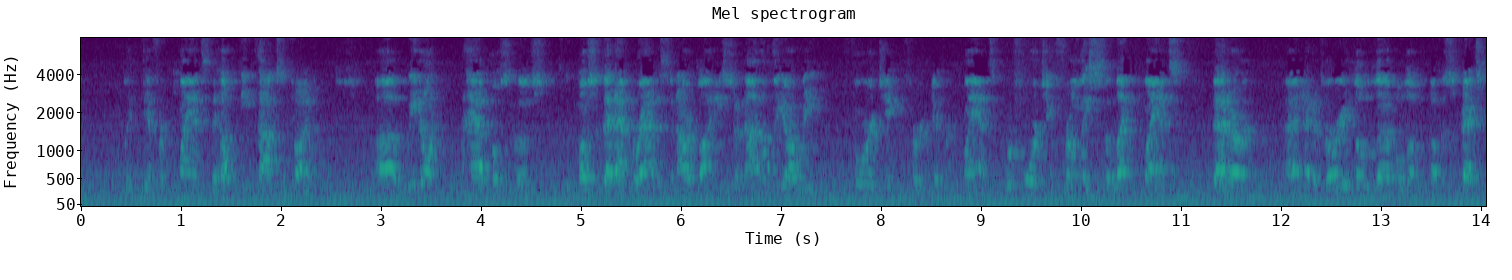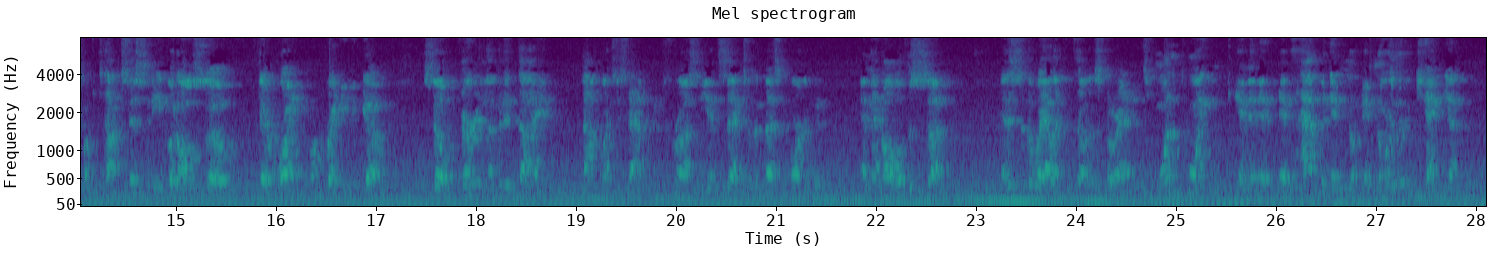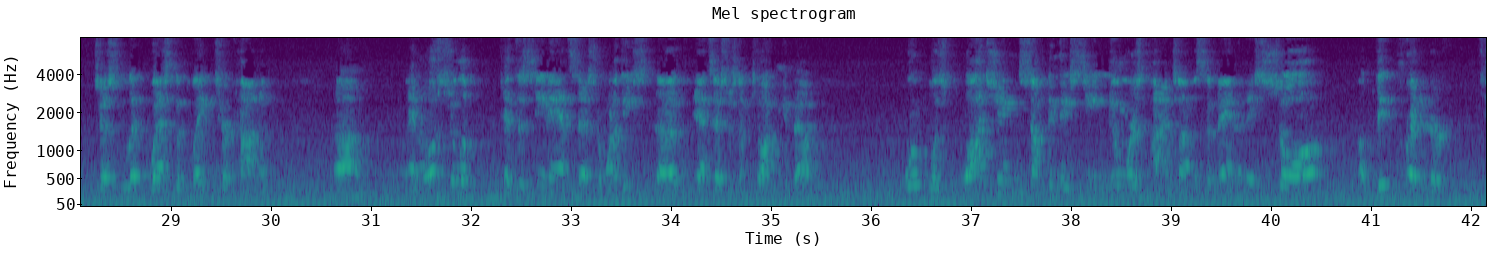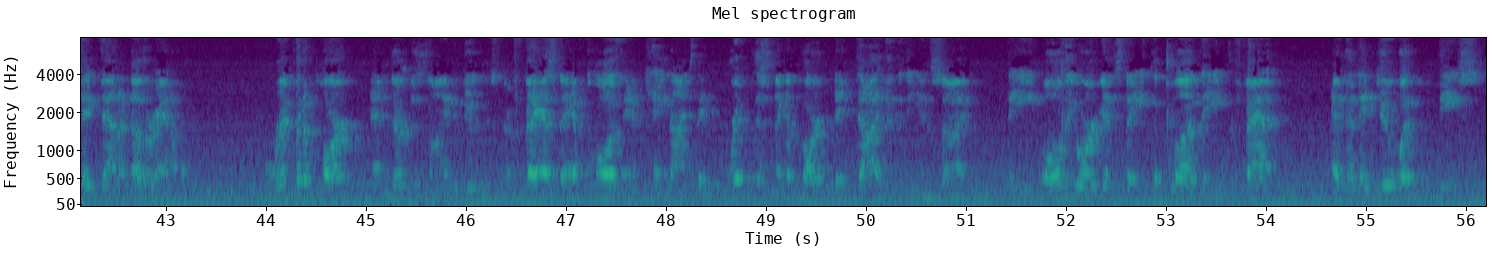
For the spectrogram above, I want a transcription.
with different plants to help detoxify them. Uh, we don't have most of those, most of that apparatus in our body. So not only are we foraging for different plants, we're foraging for only select plants that are at a very low level of, of a spectrum of toxicity, but also they're ripe or ready to go. So very limited diet. Not much is happening for us. The insects are the best part of it. And then all of a sudden, and this is the way I like to tell the story. At one point, and it, it happened in, in northern Kenya, just west of Lake Turkana. Um, an Australopithecine ancestor, one of these uh, ancestors I'm talking about, was watching something they've seen numerous times on the savannah. They saw a big predator take down another animal, rip it apart, and they're designed to do this. They're fast, they have claws, they have canines, they rip this thing apart, they dive into the inside, they eat all the organs, they eat the blood, they eat the fat, and then they do what these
